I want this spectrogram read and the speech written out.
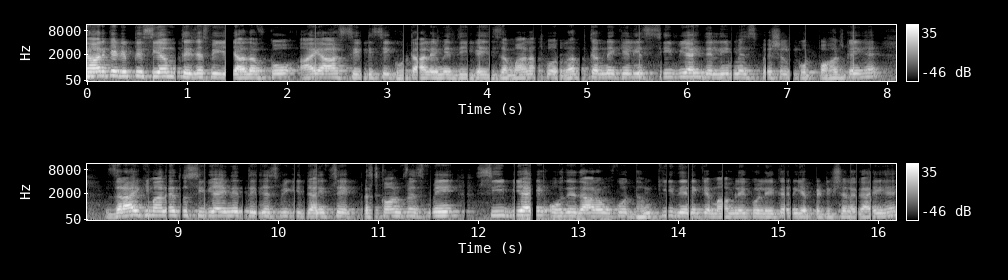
बिहार के डिप्टी सीएम तेजस्वी यादव को आईआरसीटीसी घोटाले में दी गई जमानत को रद्द करने के लिए सीबीआई दिल्ली में स्पेशल कोर्ट पहुँच गई है। जराये की माने तो सीबीआई ने तेजस्वी की जानिब से एक प्रेस कॉन्फ्रेंस में सीबीआई ओहदेदारों को धमकी देने के मामले को लेकर यह पिटीशन लगाई है।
